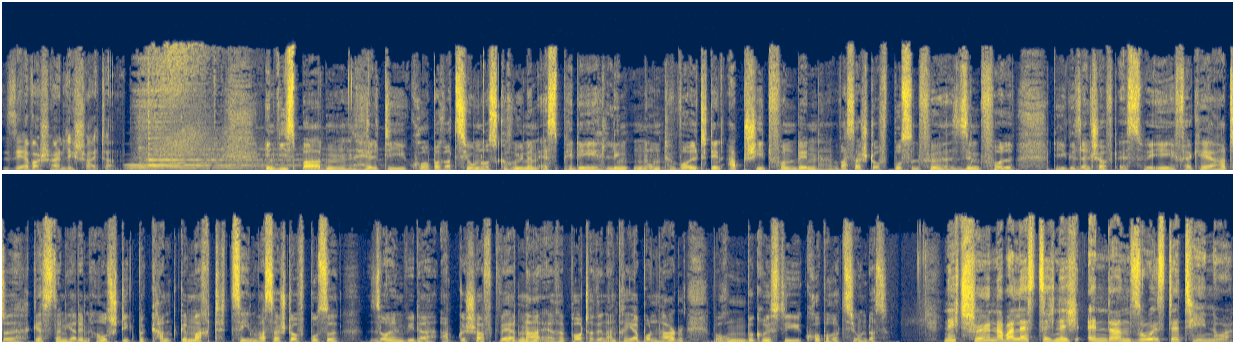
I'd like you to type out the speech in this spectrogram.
sehr wahrscheinlich scheitern. In Wiesbaden hält die Kooperation aus Grünen, SPD, Linken und Volt den Abschied von den Wasserstoffbussen für sinnvoll. Die Gesellschaft SWE Verkehr hatte gestern ja den Ausstieg bekannt gemacht. Zehn Wasserstoffbusse sollen wieder abgeschafft werden. HR-Reporterin Andrea Bonhagen, warum begrüßt die Kooperation das? Nicht schön, aber lässt sich nicht ändern, so ist der Tenor.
